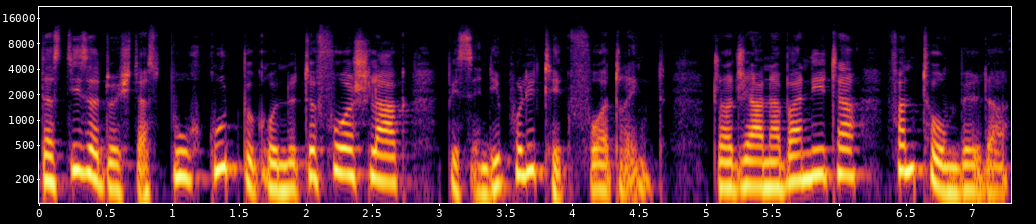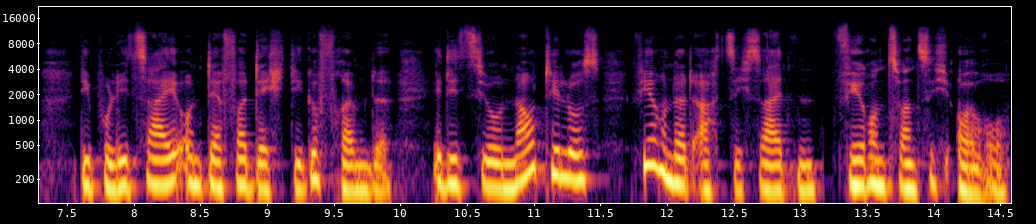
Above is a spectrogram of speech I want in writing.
dass dieser durch das Buch gut begründete Vorschlag bis in die Politik vordringt. Georgiana Banita, Phantombilder, die Polizei und der verdächtige Fremde, Edition Nautilus, 480 Seiten, 24 Euro.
